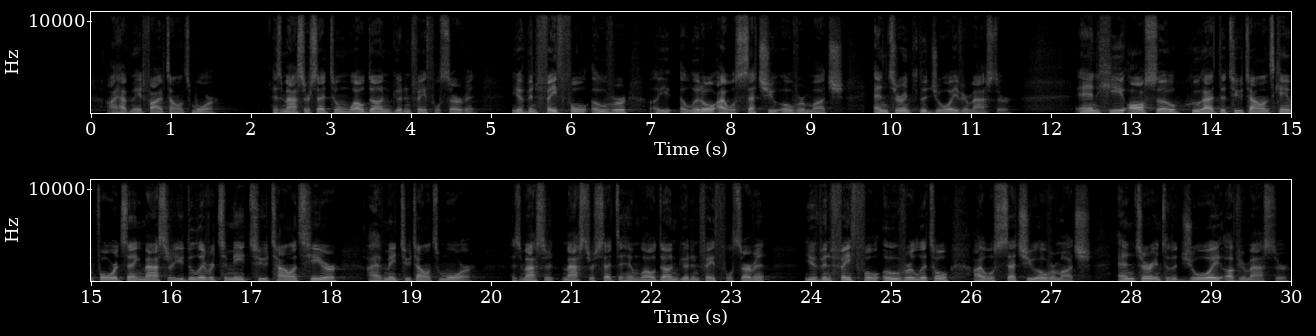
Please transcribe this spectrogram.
I have made five talents more. His master said to him, Well done, good and faithful servant. You have been faithful over a, a, little, I will set you over much. Enter into the joy of your master. And he also, who had the two talents, came forward, saying, Master, you delivered to me two talents here. I have made two talents more. His master, master said to him, Well done, good and faithful servant. You've been faithful over little, I will set you over much. Enter into the joy of your master.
